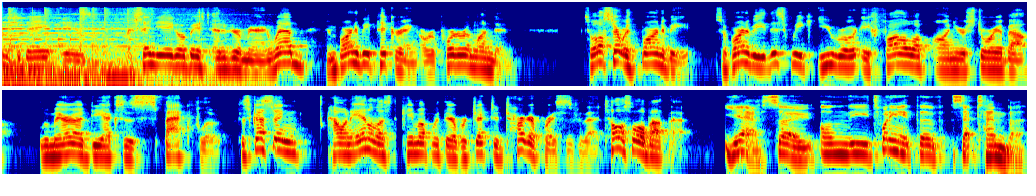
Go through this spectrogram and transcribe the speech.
me today is our San Diego based editor, Marion Webb, and Barnaby Pickering, a reporter in London. So I'll start with Barnaby. So, Barnaby, this week you wrote a follow up on your story about LumiraDx's SPAC float, discussing how an analyst came up with their projected target prices for that. Tell us all about that. Yeah, so on the 28th of September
